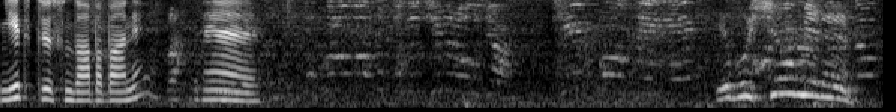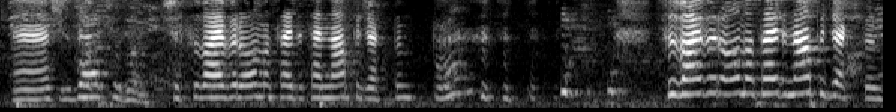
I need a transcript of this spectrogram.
Niye tutuyorsun daha babaanne? He. Şum benim. He, şu, Güzel kızım. şu Survivor olmasaydı sen ne yapacaktın? Ha? Survivor olmasaydı ne yapacaktın?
